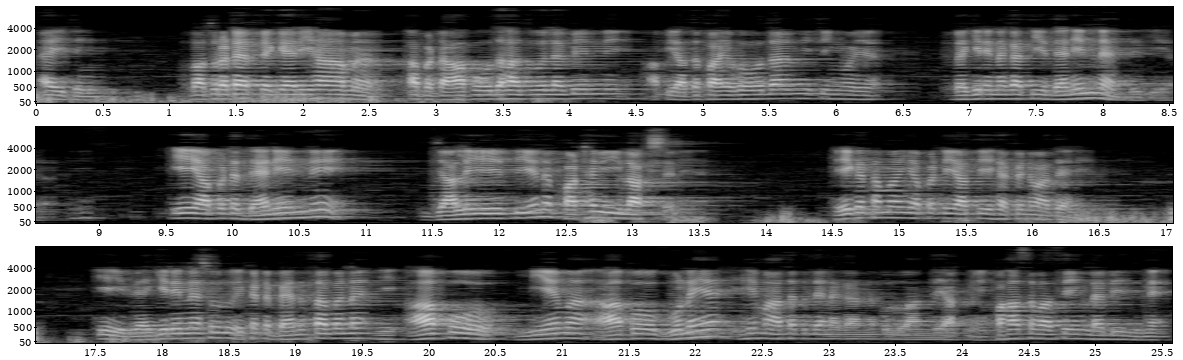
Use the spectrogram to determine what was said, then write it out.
ඇයි ඉතින් වතුර ටැප් එක ඇරියාම අපට ආපෝ ධාතුව ලැබෙන්නේ අපි අතපය හොදන්නේ ඉතින් ඔය වැగిරෙන ගතිය දැනෙන්නේ නැද්ද කියලා. ඒ අපට දැනෙන්නේ ජලයේ තියෙන පඨවි ලක්ෂණය. ඒක තමයි අපට යතේ හැපෙනවා දැනෙන්නේ. ඒ වැగిරෙන සුළු එකට බැඳ තබන ඒ ආපෝ නියම ආපෝ ගුණය එහෙම අතට දැනගන්න පුළුවන් දෙයක් නෙවෙයි. පහස වශයෙන් ලැබෙන්නේ නැහැ.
